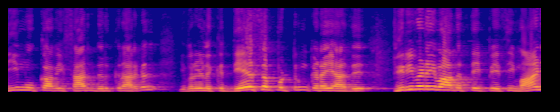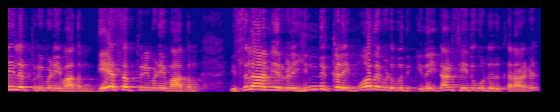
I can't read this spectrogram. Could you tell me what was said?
திமுகவை சார்ந்து இருக்கிறார்கள் இவர்களுக்கு தேசப்பற்றும் கிடையாது. பிரிவினைவாதத்தை பேசி மாநில பிரிவினைவாதம் தேச பிரிவினைவாதம் இஸ்லாமியர்களை இந்துக்களை மோத விடுவது இதை தான் செய்து கொண்டிருக்கிறார்கள்.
